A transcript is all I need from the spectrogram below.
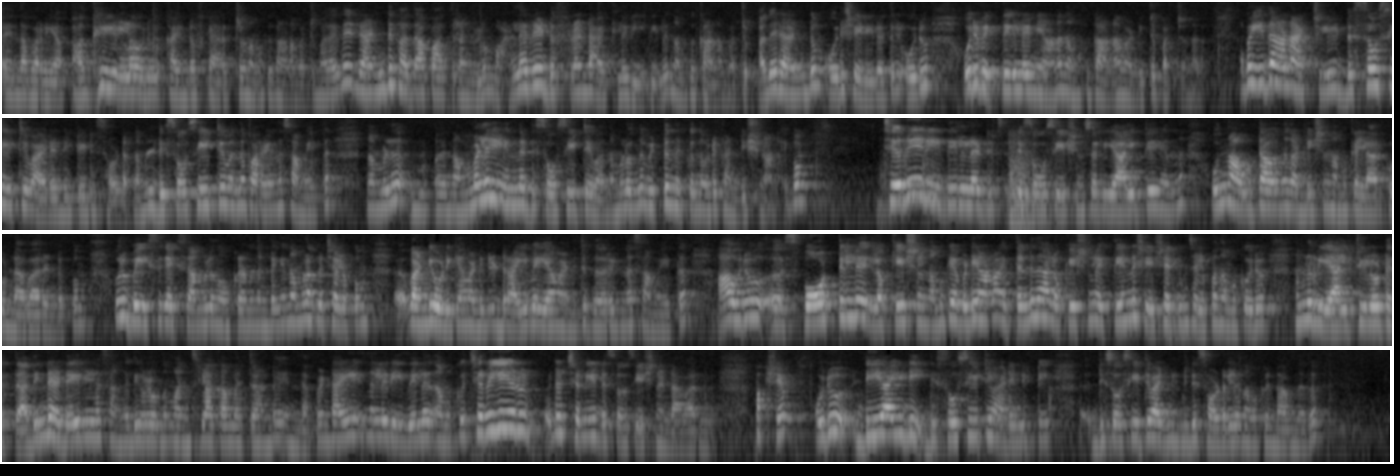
എന്താ പറയുക പകയുള്ള ഒരു കൈൻഡ് ഓഫ് ക്യാരക്ടർ നമുക്ക് കാണാൻ പറ്റും. അതായത് രണ്ട് കഥാപാത്രങ്ങളും വളരെ ഡിഫറെന്റ് ആയിട്ടുള്ള രീതിയിൽ നമുക്ക് കാണാൻ പറ്റും. അത് രണ്ടും ഒരു ശരീരത്തിൽ ഒരു ഒരു വ്യക്തികൾ തന്നെയാണ് നമുക്ക് കാണാൻ വേണ്ടിയിട്ട് പറ്റുന്നത്. അപ്പോൾ ഇതാണ് ആക്ച്വലി ഡിസോസിയേറ്റീവ് ഐഡന്റിറ്റി ഡിസോർഡർ നമ്മൾ ഡിസോസിയേറ്റീവ് എന്ന് പറയുന്ന സമയത്ത് നമ്മൾ നമ്മളിൽ നിന്ന് ഡിസോസിയേറ്റീവ് ആണ്. നമ്മളൊന്ന് വിട്ടു നിൽക്കുന്ന ഒരു കണ്ടീഷനാണ് ഇപ്പം ചെറിയ രീതിയിലുള്ള ഡിസ് ഡിസോസിയേഷൻസ് റിയാലിറ്റിയിൽ നിന്ന് ഒന്ന് ഔട്ടാവുന്ന കണ്ടീഷൻ നമുക്ക് എല്ലാവർക്കും ഉണ്ടാവാറുണ്ട്. ഇപ്പം ഒരു ബേസിക് എക്സാമ്പിൾ നോക്കുകയാണെന്നുണ്ടെങ്കിൽ നമ്മളൊക്കെ ചിലപ്പം വണ്ടി ഓടിക്കാൻ വേണ്ടിയിട്ട് ഡ്രൈവ് ചെയ്യാൻ വേണ്ടിയിട്ട് കയറിയിരുന്ന സമയത്ത് ആ ഒരു സ്പോട്ടിൽ ലൊക്കേഷൻ നമുക്ക് എവിടെയാണോ എത്തേണ്ടത് ആ ലൊക്കേഷനിൽ എത്തിയതിന്റെ ശേഷമായിരിക്കും ചിലപ്പോൾ നമുക്കൊരു നമ്മൾ റിയാലിറ്റിയിലോട്ട് എത്തുക. അതിന്റെ ഇടയിലുള്ള സംഗതികളൊന്നും മനസ്സിലാക്കാൻ പറ്റാണ്ട് എന്താ ഉണ്ടായി എന്നുള്ള രീതിയിൽ നമുക്ക് ചെറിയൊരു ഒരു ചെറിയ ഡിസോസിയേഷൻ ഉണ്ടാവാറുണ്ട്. പക്ഷേ ഒരു D I D dissociative identity dissociative identity ഡിസോർഡറിൽ നമുക്ക് ഉണ്ടാകുന്നത്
